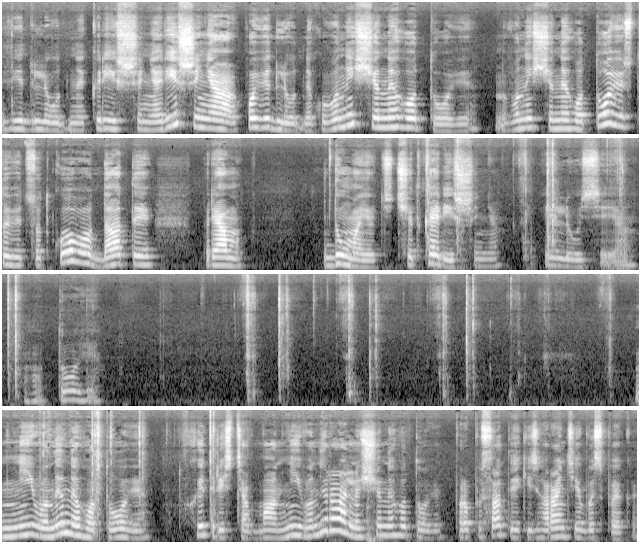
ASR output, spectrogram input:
Відлюдник, рішення. Рішення по відлюднику. Вони ще не готові. Вони ще не готові 100% дати прям думають чітке рішення. Ілюзія. Готові. Ні, вони не готові. Хитрість, обман. Ні, вони реально ще не готові прописати якісь гарантії безпеки.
